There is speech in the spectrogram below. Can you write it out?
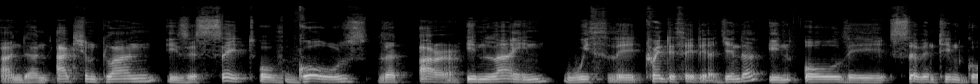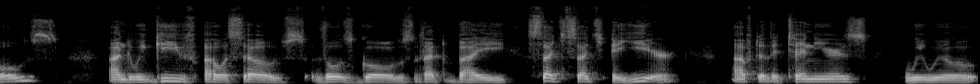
And an action plan is a set of goals that are in line with the 2030 agenda in all the 17 goals and we give ourselves those goals that by such such a year after the 10 years we will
